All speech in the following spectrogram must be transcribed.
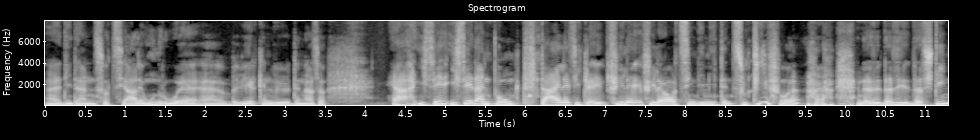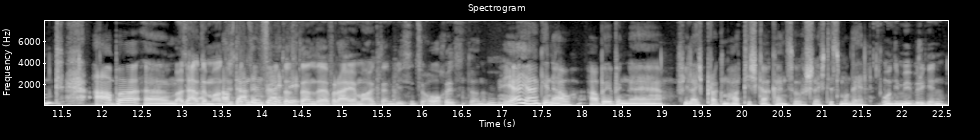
äh, die dann soziale Unruhe äh, bewirken würden. Also ja, ich sehe ich sehe deinen Punkt, teile es. Viele, vielerorts sind die Mieten zu tief, oder? Das, das, das stimmt. Aber ähm, Was automatisch auf der führt, Seite, dass dann der freie Markt ein bisschen zu hoch ist, oder? Ja, ja, genau. Aber eben äh, vielleicht pragmatisch gar kein so schlechtes Modell. Und im Übrigen,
